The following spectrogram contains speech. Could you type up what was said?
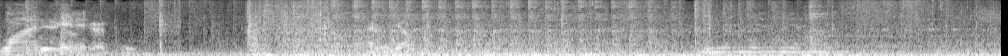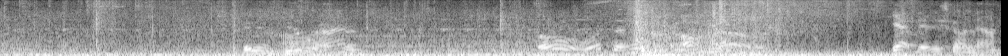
one, Yeah, hit it. got this. There we go. Didn't do All that. Oh, what the heck? Oh no. Yeah, dude, it's going down.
